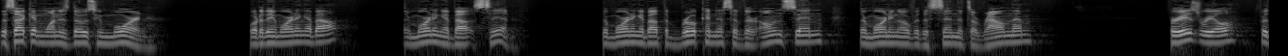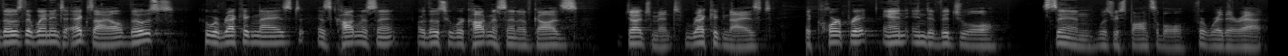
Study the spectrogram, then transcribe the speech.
The second one is those who mourn. What are they mourning about? They're mourning about sin. They're mourning about the brokenness of their own sin. They're mourning over the sin that's around them. For Israel, for those that went into exile, those who were recognized as cognizant, or those who were cognizant of God's judgment, recognized the corporate and individual sin was responsible for where they're at.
